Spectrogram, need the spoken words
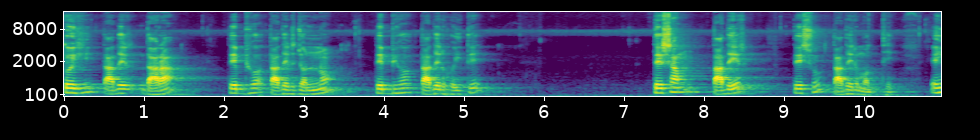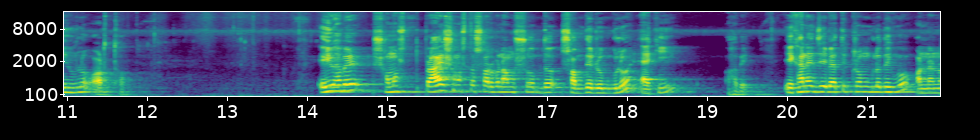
তৈহি তাদের দ্বারা, তেভ্য তাদের জন্য, তেভ্য তাদের হইতে তেষাম তাদের তেষু তাদের মধ্যে। এই হলো অর্থ। এইভাবে সমস্ত, প্রায় সমস্ত সর্বনাম শব্দ, শব্দের রূপগুলো একই হবে। এখানে যে ব্যতিক্রমগুলো দেখব, অন্যান্য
